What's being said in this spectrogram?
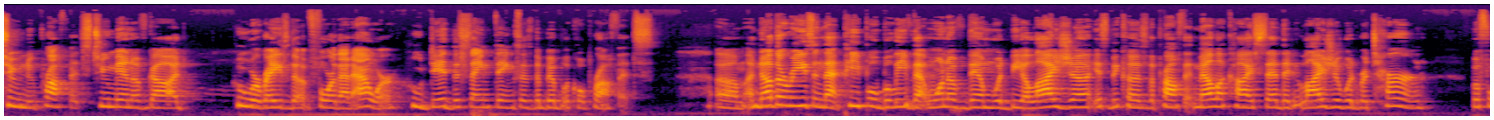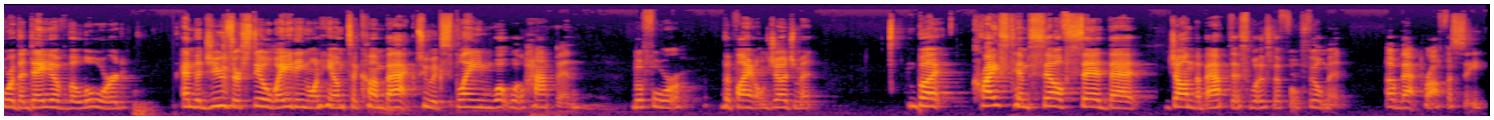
two new prophets, two men of God who were raised up for that hour, who did the same things as the biblical prophets. Um, another reason that people believe that one of them would be Elijah is because the prophet Malachi said that Elijah would return before the day of the Lord, and the Jews are still waiting on him to come back to explain what will happen before the final judgment. But Christ himself said that John the Baptist was the fulfillment of that prophecy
